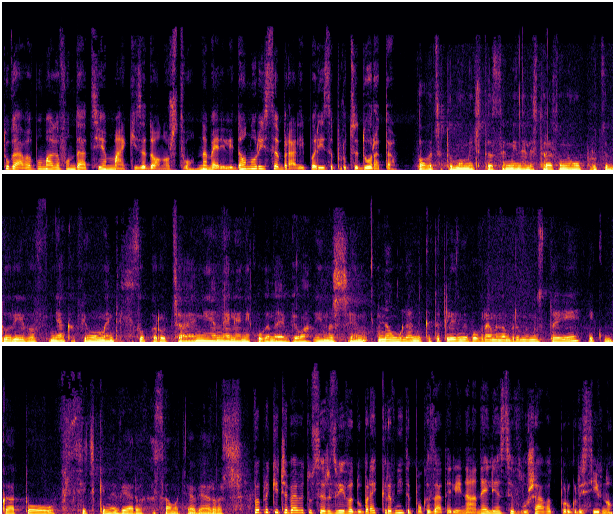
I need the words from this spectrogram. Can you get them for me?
Тогава помага фундация Майки за донорство. Намерили донори, събрали пари за процедурата. Повечето момичета са минали страшно много процедури и в някакви моменти са супер отчаяни, а Нелия никога не е била. Имаше много големи катаклизми по време на бременността и, и когато всички не вярваха, само тя вярваше. Въпреки, че бебето се развива добре, кръвните показатели на Анелия се влушават прогресивно.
